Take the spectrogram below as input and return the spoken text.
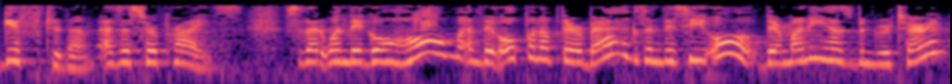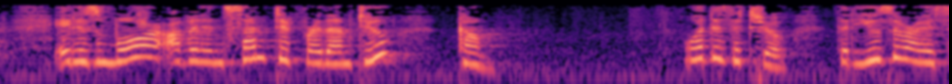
gift to them, as a surprise. So that when they go home and they open up their bags and they see, oh, their money has been returned, it is more of an incentive for them to come. What does it show? That Yusuf a.s.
